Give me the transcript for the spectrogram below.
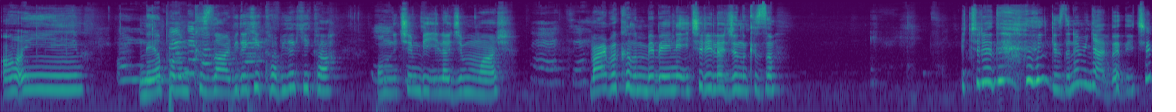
Ay ne yapalım kızlar? Bir dakika bir dakika. Onun için bir ilacım var. Ver bakalım bebeğine içir ilacını kızım. İçir hadi. Gözüne mi geldi hadi içir.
